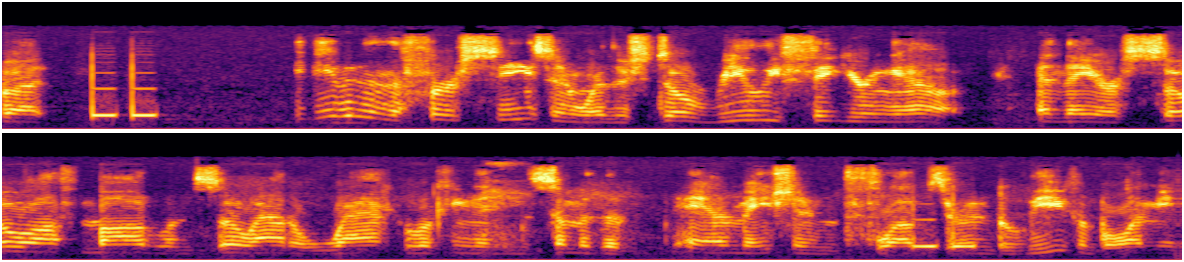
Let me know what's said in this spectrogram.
but even in the first season where they're still really figuring out and they are so off model and so out of whack looking and some of the animation flubs are unbelievable. I mean,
